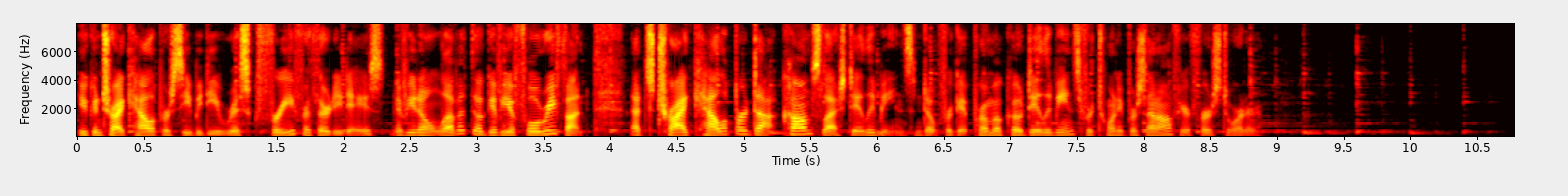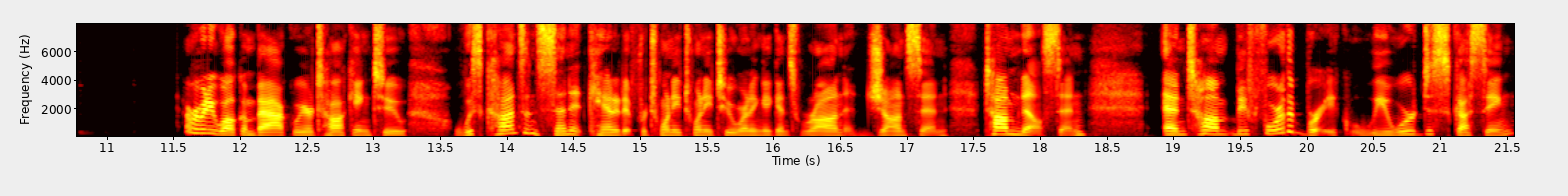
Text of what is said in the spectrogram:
You can try Caliper CBD risk-free for 30 days. If you don't love it, they'll give you a full refund. That's trycaliper.com slash dailybeans. And don't forget promo code dailybeans for 20% off your first order. Everybody, welcome back. We are talking to Wisconsin Senate candidate for 2022 running against Ron Johnson, Tom Nelson. And Tom, before the break, we were discussing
